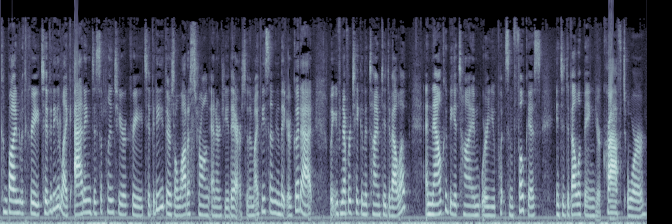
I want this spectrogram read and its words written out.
combined with creativity, like adding discipline to your creativity, there's a lot of strong energy there. So there might be something that you're good at, but you've never taken the time to develop, and now could be a time where you put some focus into developing your craft or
